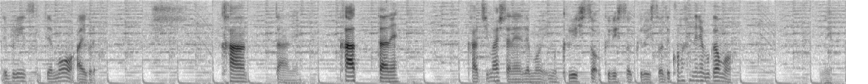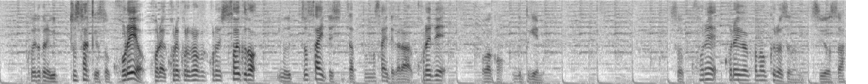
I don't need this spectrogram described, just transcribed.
ーで、プリンス来ても、あいこれ。勝ったね。勝ったね。勝ちましたね。でも今苦しそう、苦しそう、苦しそう。で、この辺でね、僕はもう、こういうとこにウッドサク、そう、これよ。これ、これ、これ、これ、これ、そういうこと。今、ウッドサイトして、ザップもサイトから、これで、オワコン、グッドゲーム。そう、これ、これがこのクロスの強さ。は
